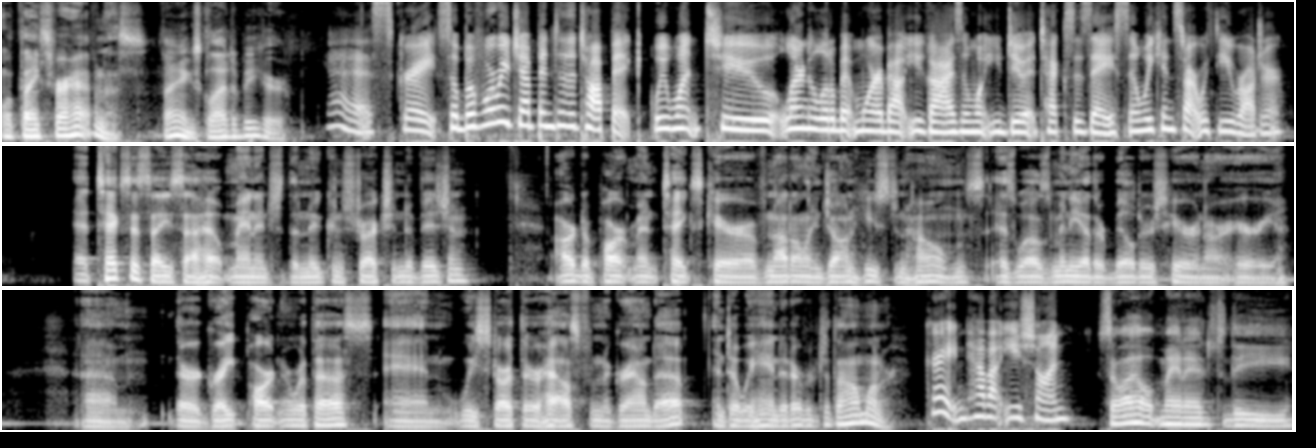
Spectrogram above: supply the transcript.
Well, thanks for having us. Thanks. Glad to be here. Yes, great. So before we jump into the topic, we want to learn a little bit more about you guys and what you do at Texas Ace, and we can start with you, Roger. At Texas Ace, I help manage the new construction division our department takes care of not only John Houston Homes as well as many other builders here in our area. Um, they're a great partner with us, and we start their house from the ground up until we hand it over to the homeowner. Great. And how about you, Sean? So I help manage the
